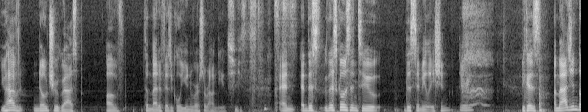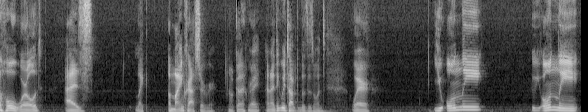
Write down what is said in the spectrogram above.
you have no true grasp of the metaphysical universe around you. Jesus. And and this this goes into the simulation theory. Because imagine the whole world as like a Minecraft server Okay. right? And I think we talked about this once, where you only you only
